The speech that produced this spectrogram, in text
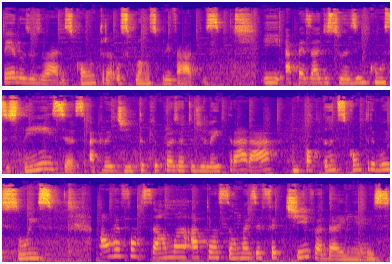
pelos usuários contra os planos privados. E apesar de suas inconsistências, acredito que o projeto de lei trará importantes contribuições ao reforçar uma atuação mais efetiva da ANS,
